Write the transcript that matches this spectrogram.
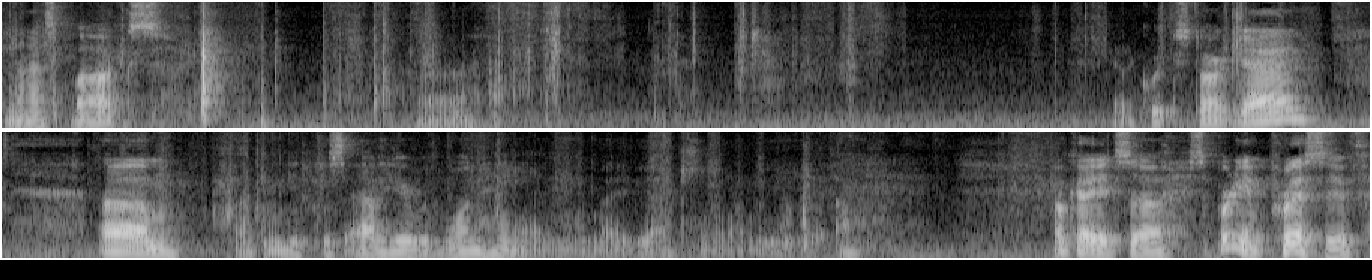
Nice box. Uh, got a quick start guide. Um, if I can get this out of here with one hand, maybe I can, yeah. Okay, it's a, it's a pretty impressive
